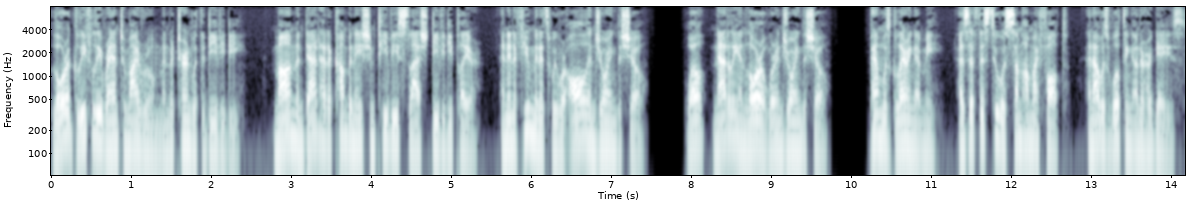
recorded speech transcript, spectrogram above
Laura gleefully ran to my room and returned with the DVD. Mom and Dad had a combination TV slash DVD player, and in a few minutes we were all enjoying the show. Well, Natalie and Laura were enjoying the show. Pam was glaring at me, as if this too was somehow my fault, and I was wilting under her gaze.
